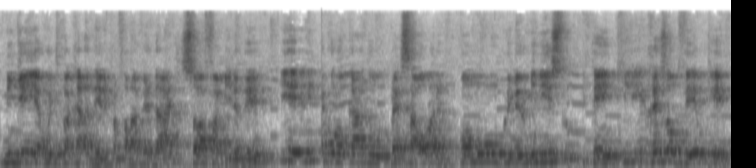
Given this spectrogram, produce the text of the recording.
Ninguém é muito com a cara dele para falar a verdade, só família dele, e ele é colocado nessa hora como um primeiro-ministro tem que resolver o quê?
